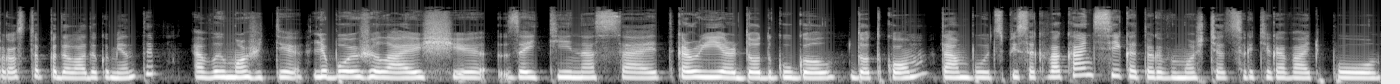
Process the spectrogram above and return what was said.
просто подала документы. А вы можете, любой желающий, зайти на сайт career.google.com. Там будет список вакансий, которые вы можете отсортировать по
